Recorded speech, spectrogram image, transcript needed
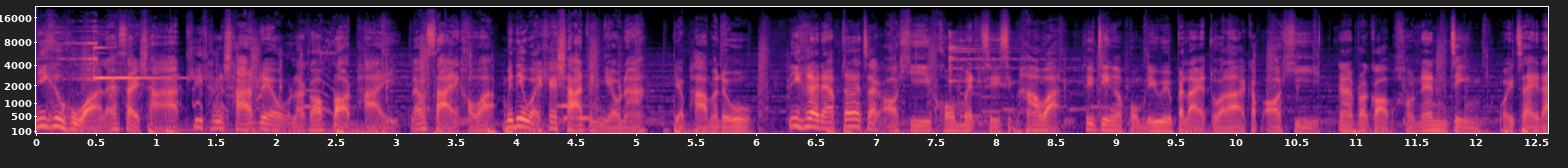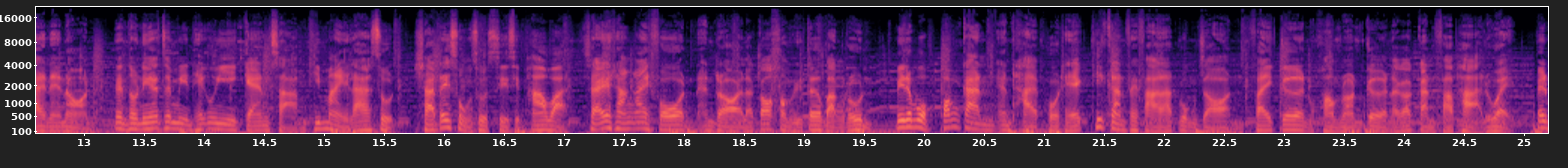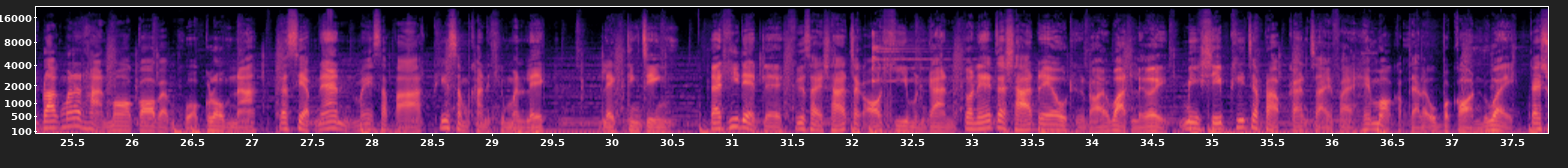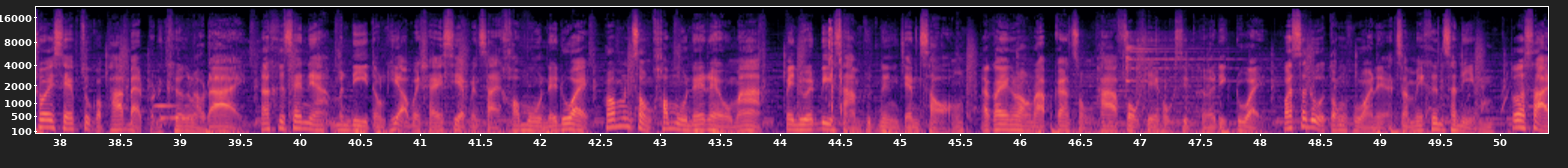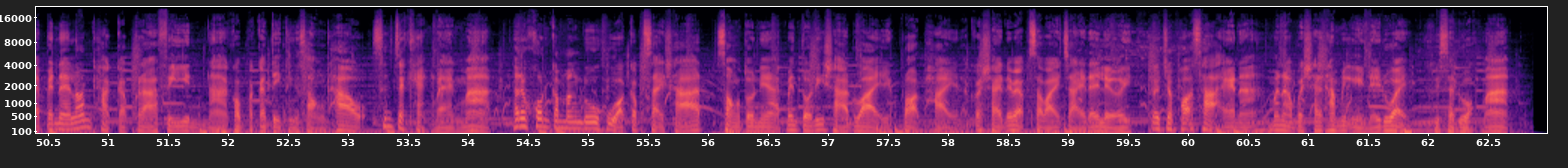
นี่คือหัวและสายชาร์จที่ทั้งชาร์จเร็วแล้วก็ปลอดภัย แล้วสายเขาอะไม่ได้ไว้แค่ชาร์จอย่างเดียวนะเดี๋ยวพามาดู นี่คืออะแดปเตอร์จากออคีโคมเมด45 วัตต์ จริงๆอะผมรีวิวไปหลายตัวแล้วกับออคีงานประกอบเขาแน่นจริง ไว้ใจได้แน่นอนแต่ตัวนี้จะมีเทคโนโลยีแกน 3 ที่ใหม่ล่าสุด ชาร์จได้สูงสุด 45 วัตต์ ใช้ทั้ง iPhone Android แล้วก็คอมพิวเตอร์บางรุ่น มีระบบป้องกัน Anti Protect ที่กันไฟฟ้าลัดวงจร ไฟเกิน ความร้อนเกินแล้วก็กันฟ้าผ่าด้วย เป็นปลั๊กมาตรฐานมอกแบบหัวกลมนะจะเสียบแน่นไม่สปาร์คที่สำคัญคือมันเล็ก เล็กจริง ๆ และที่เด็ดเลยคือสายชาร์จจากออคีเหมือนกัน ตัวนี้จะชาร์จเร็วถึง100วัตต์เลย มีชิปที่จะปรับการจ่ายไฟให้เหมาะกับแต่ละอุปกรณ์ด้วยแต่ช่วยเซฟสุขภาพแบตบนเครื่องเราได้ แล้วคือเส้นเนี้ยมันดีตรงที่เอาไปใช้เสียบเป็นสายข้อมูลได้ด้วย เพราะมันส่งข้อมูลได้เร็วมาก เป็น USB 3.1 Gen 2 แล้วก็ยังรองรับการส่งภาพ 4K 60 Hz อีกด้วย วัสดุตรงหัวเนี่ยจะไม่ขึ้นสนิม ตัวสายเป็นไนลอนถักกับกราฟีนหนากว่าปกติถึง 2 เท่า ซึ่งจะแข็งแรงมาก ถ้าทุกคนกำลังดูหัวกับสายชาร์จสองตัวเนี้ยเป็นตัวที่ชาร์จไว ปลอดภัย แล้วก็ใช้ได้แบบสบายใจได้เลย โดยเฉพาะสายนะมันเอาไปใช้ทำอย่างอื่นได้ด้วย คือสะดวกมาก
